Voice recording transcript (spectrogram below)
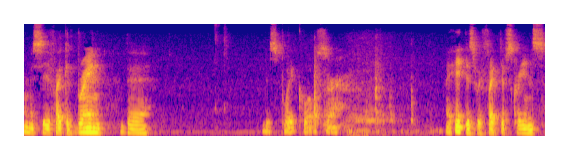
Let me see if I could bring the display closer. I hate these reflective screens,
